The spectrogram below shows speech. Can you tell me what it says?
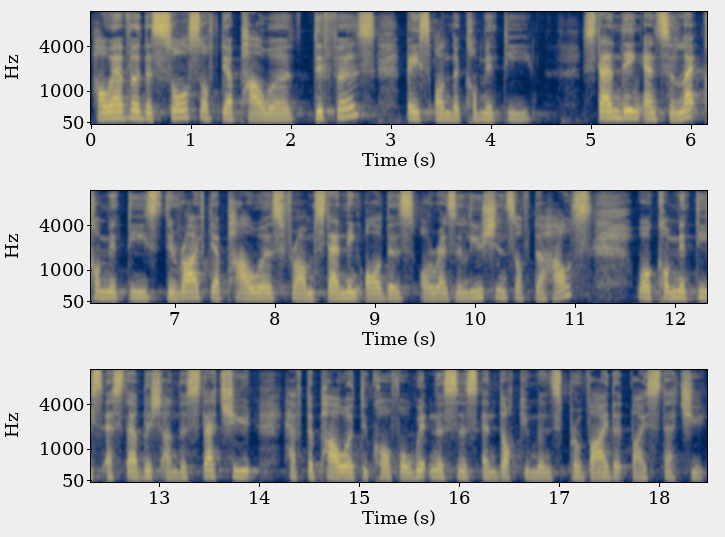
However, the source of their power differs based on the committee. Standing and select committees derive their powers from standing orders or resolutions of the House, while committees established under statute have the power to call for witnesses and documents provided by statute.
